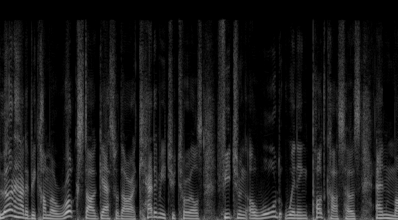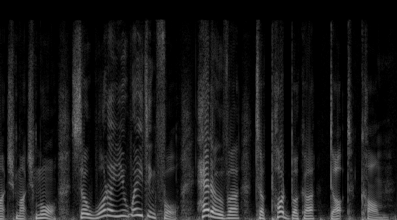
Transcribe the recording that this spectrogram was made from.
learn how to become a rockstar guest with our Academy tutorials featuring award winning podcast hosts, and much, much more. So, what are you waiting for? Head over to podbooker.com.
